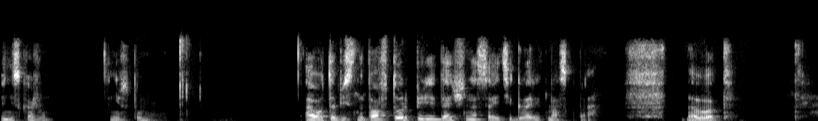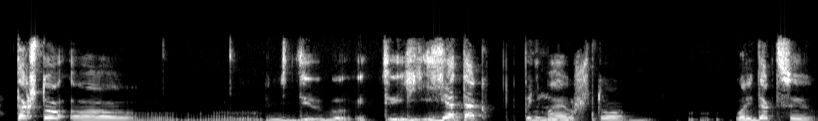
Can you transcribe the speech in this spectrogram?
не скажу. Не вспомню. А вот написано, повтор передачи на сайте «Говорит Москва». Вот. Так что э, я так понимаю, что у редакции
